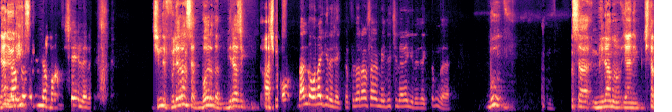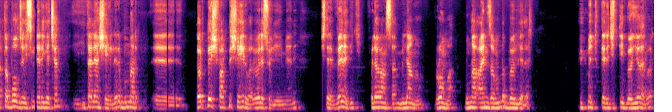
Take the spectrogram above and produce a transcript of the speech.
Yani öyle hiç şeyleri. Şimdi Floransa bu arada birazcık açma O- ben de ona girecektim. Floransa ve Medici'lere girecektim de. bu Fransa, Milano yani kitapta bolca isimleri geçen İtalyan şehirleri bunlar e, 4-5 farklı şehir var öyle söyleyeyim yani. İşte Venedik, Floransa, Milano, Roma bunlar aynı zamanda bölgeler. Hükmettikleri ciddi bölgeler var.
